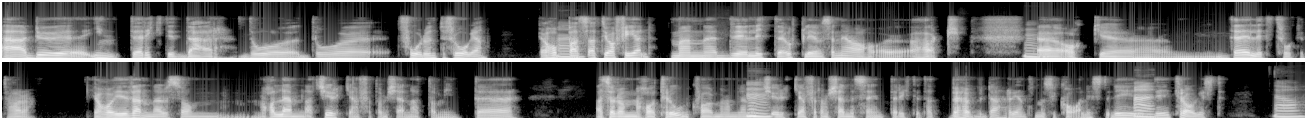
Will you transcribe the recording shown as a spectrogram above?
är du inte riktigt där, då, då får du inte frågan. Jag hoppas att jag har fel, men det är lite upplevelsen jag har, hört. Mm. Eh, och eh, det är lite tråkigt att höra. Jag har ju vänner som har lämnat kyrkan för att de känner att de inte Alltså de har tron kvar men de lämnar Mm. kyrkan för de känner sig inte riktigt att behövda rent musikaliskt. Det är, Nej. det är tragiskt. Ja.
